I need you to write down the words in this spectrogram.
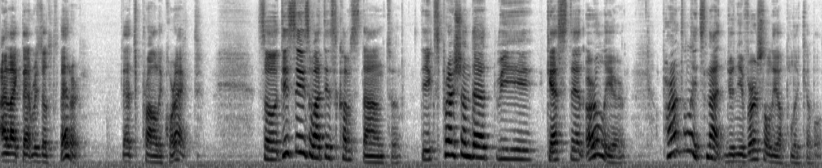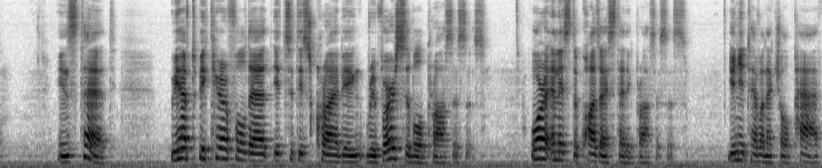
I like that result better. That's probably correct. So this is what this comes down to. The expression that we guessed at earlier, apparently it's not universally applicable. Instead, we have to be careful that it's describing reversible processes, or at least the quasi-static processes. You need to have an actual path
